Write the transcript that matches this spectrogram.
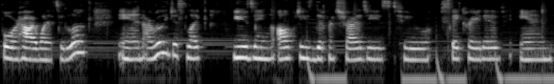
for how I want it to look and I really just like using all of these different strategies to stay creative and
